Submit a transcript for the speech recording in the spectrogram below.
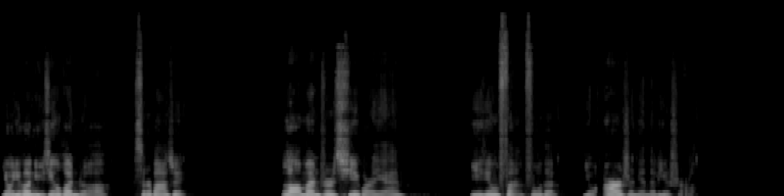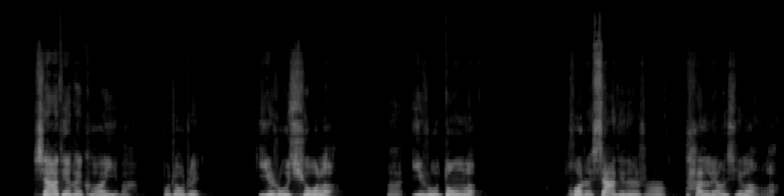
有一个女性患者，四十八岁，老慢支气管炎，已经反复的有二十年的历史了。夏天还可以吧，不遭罪。一入秋了，啊，一入冬了，或者夏天的时候贪凉喜冷了。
